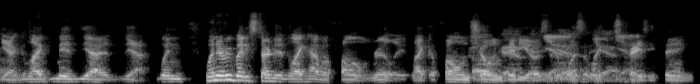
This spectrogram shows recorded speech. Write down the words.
yeah, like mid. Yeah, yeah. When when everybody started to like have a phone, really like a phone Oh, showing okay, videos, okay, and it wasn't like yeah. this crazy thing.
